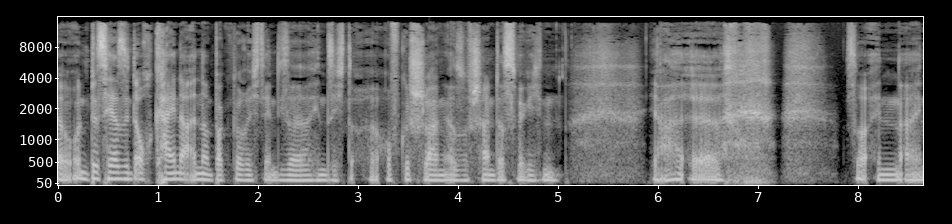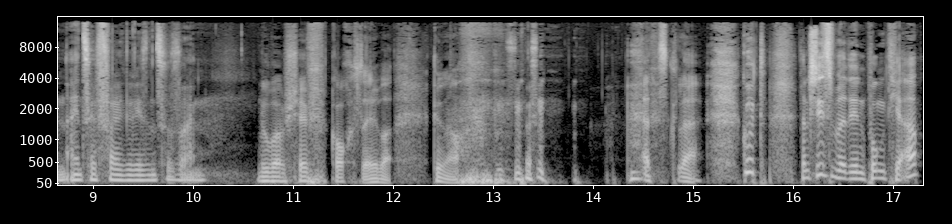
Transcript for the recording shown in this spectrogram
Äh, und bisher sind auch keine anderen Bugberichte in dieser Hinsicht äh, aufgeschlagen. Also scheint das wirklich ein, ja, äh, so ein, ein Einzelfall gewesen zu sein. Nur beim Chef Koch selber. Genau. Alles klar. Gut, dann schließen wir den Punkt hier ab,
